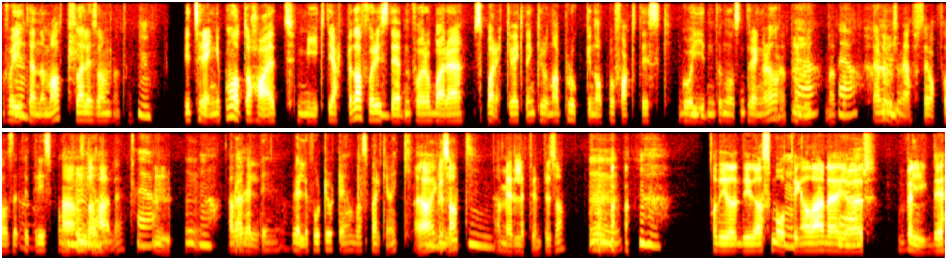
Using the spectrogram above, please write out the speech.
og Få gitt henne mat. Så det er liksom Mm. Vi trenger på en måte å ha et mykt hjerte, da, for istedenfor å bare sparke vekk den krona, plukke den opp og faktisk gå og gi den til noen som trenger det. da. Nettopp. Ja. Nettopp. Ja. Det er noe som jeg i hvert fall setter pris på. Ja, det er herlig. Ja. Mm. Mm. Mm. Ja, det er veldig, veldig fort gjort, det. Å bare sparke den vekk. Ja, ikke sant? Mm. Det er mer lettvint, liksom. Mm. Og de, de der småtinga der, det gjør veldig,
